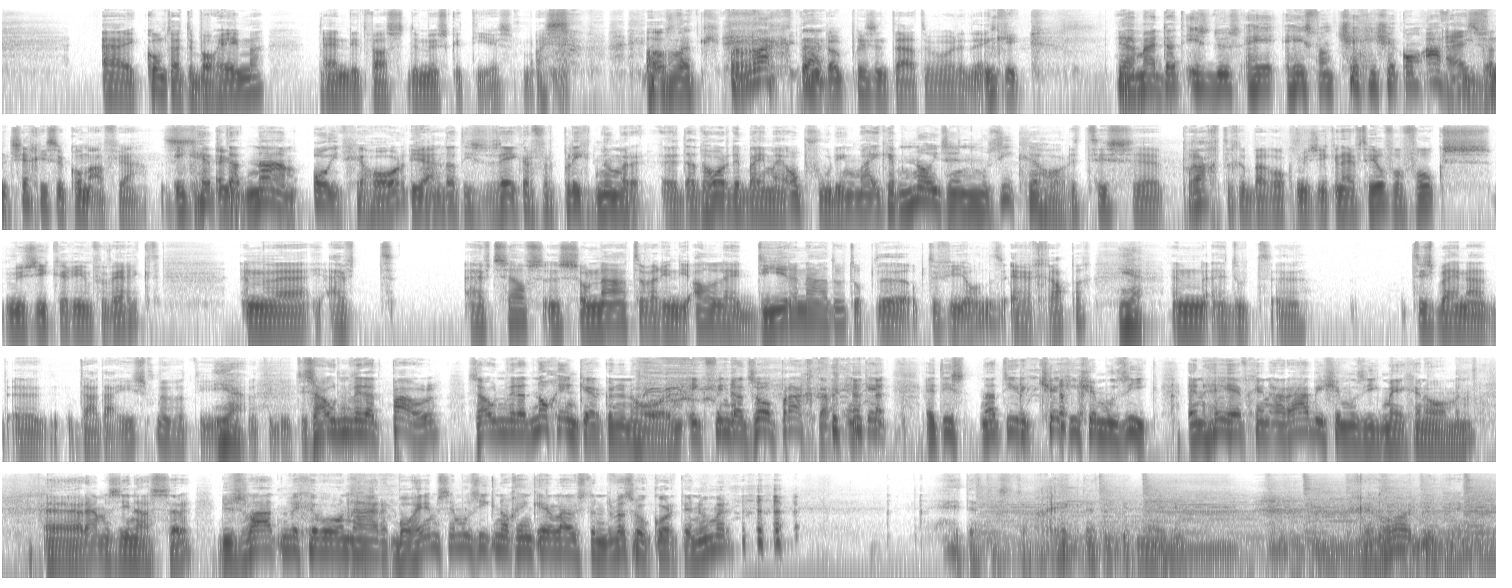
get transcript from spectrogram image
Hij komt uit de Bohemen en dit was de Musketeers. Oh, wat prachtig. Moet ook presentator worden, denk ik. Ja. Nee, maar dat is dus, hij, hij is van Tsjechische komaf. Hij is van Tsjechische komaf, ja. Dus Ik heb een- dat naam ooit gehoord, Ja. want dat is zeker verplicht nummer. eh, dat hoorde bij mijn opvoeding, maar ik heb nooit zijn muziek gehoord. Het is eh, prachtige barokmuziek. En hij heeft heel veel volksmuziek erin verwerkt. En eh, hij, heeft, hij heeft zelfs een sonate waarin hij allerlei dieren nadoet op de, op de viool. Dat is erg grappig. Ja. En hij doet... eh, het is bijna eh, dadaïsme wat hij, Ja. wat hij doet. Zouden we dat, Paul, zouden we dat nog een keer kunnen horen? Ik vind dat zo prachtig. En kijk, het is natuurlijk Tsjechische muziek. En hij heeft geen Arabische muziek meegenomen, eh Ramzi Nasser. Dus laten we gewoon naar Boheemse muziek nog een keer luisteren. Dat was zo kort en nummer. Hé, dat is toch gek dat ik het heb gehoord, dit, hè?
